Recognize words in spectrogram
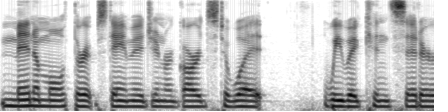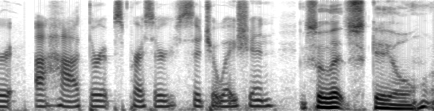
minimal thrips damage in regards to what we would consider a high thrips pressure situation. So that scale,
